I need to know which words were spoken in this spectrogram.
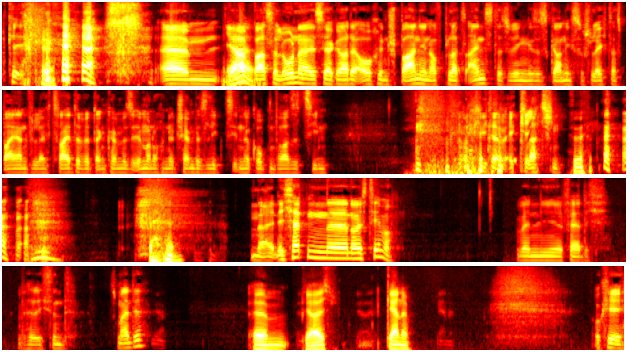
Okay. ähm, ja. Ja. Barcelona ist ja gerade auch in Spanien auf Platz 1, deswegen ist es gar nicht so schlecht, dass Bayern vielleicht Zweiter wird, dann können wir sie immer noch in der Champions League in der Gruppenphase ziehen. Und wieder wegklatschen. Nein, ich hätte ein äh, neues Thema. Wenn ihr fertig, fertig sind. Was meint ihr? Ähm, ja, ich gerne. Okay,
